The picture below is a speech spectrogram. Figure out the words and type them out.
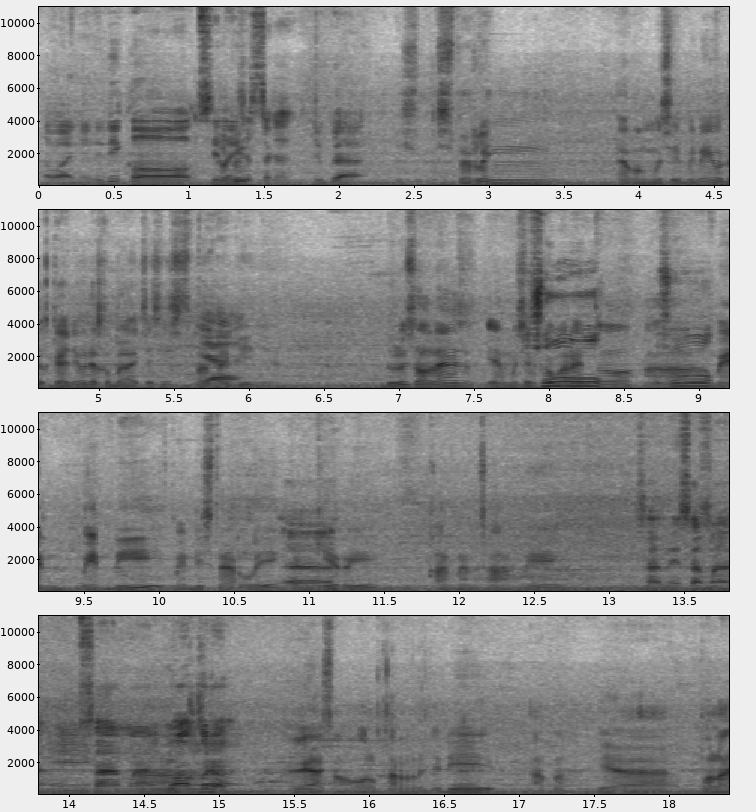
lawannya jadi kalau si Tapi- Leicester juga Sterling emang musim ini udah kayaknya udah kebaca sih Ya. strateginya. Dulu soalnya yang musim Tusuk, kemarin tuh tusuk. Men- Mendy, Mendy Sterling kan Eh. kiri, kanan Sane, Sane sama Sane. sama Ah. Walker ya sama Walker. Jadi apa? Ya pola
